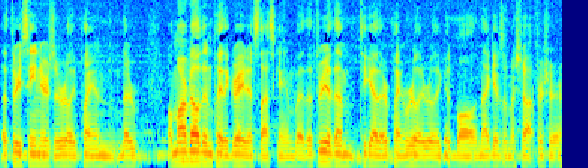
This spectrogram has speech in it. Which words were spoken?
the three seniors are really playing. They're well, Marvelle didn't play the greatest last game, but the three of them together are playing really, really good ball, and that gives them a shot for sure.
